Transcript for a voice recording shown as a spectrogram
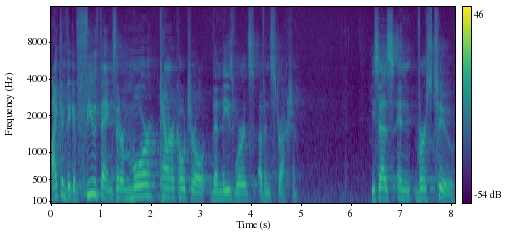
I can think of few things that are more countercultural than these words of instruction. He says in verse 2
